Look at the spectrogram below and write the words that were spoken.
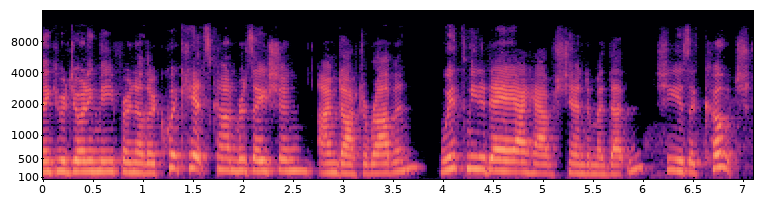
Thank you for joining me for another quick hits conversation. I'm Dr. Robin. With me today, I have Chandima Dutton. She is a coach,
